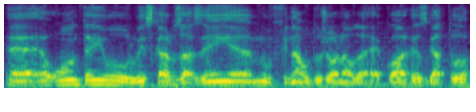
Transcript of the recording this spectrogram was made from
é, ontem o Luiz Carlos Azenha, no final do Jornal da Record, resgatou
